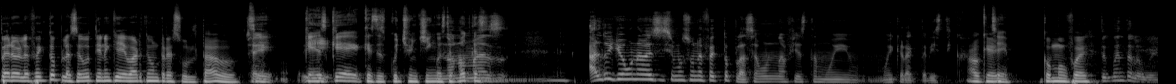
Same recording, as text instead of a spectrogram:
pero el efecto placebo tiene que llevarte un resultado. sí, Sí. que Y- es que, que se escuche un chingo este No podcast. nomás. Aldo y yo una vez hicimos un efecto placebo en una fiesta muy, muy característica. Ok. Sí. ¿Cómo fue? Tú cuéntalo, güey.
